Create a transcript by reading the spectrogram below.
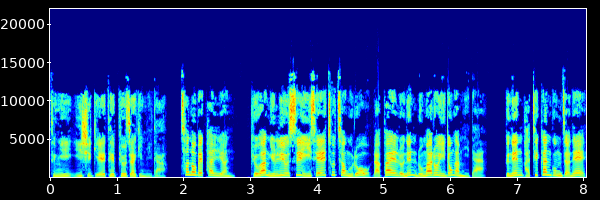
등이 이 시기의 대표작입니다. 1508년 교황 율리우스 2세의 초청으로 라파엘로는 로마로 이동합니다. 그는 바티칸 궁전에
